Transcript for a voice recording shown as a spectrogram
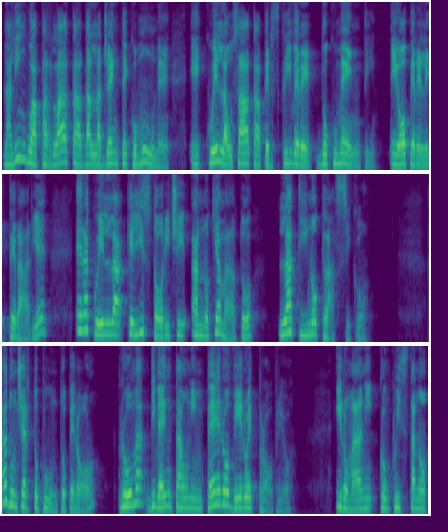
la lingua parlata dalla gente comune e quella usata per scrivere documenti e opere letterarie era quella che gli storici hanno chiamato latino classico. Ad un certo punto, però, Roma diventa un impero vero e proprio. I romani conquistano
